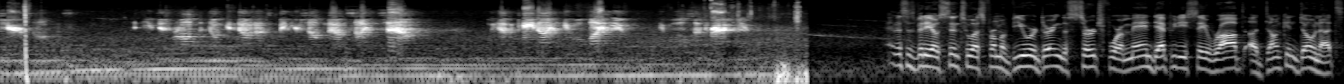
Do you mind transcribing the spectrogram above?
Sheriff's Office. If you just robbed the Dunkin' Donuts, make yourself known sight and sound. We have a canine. He will bite you. He will also track you. And this is video sent to us from a viewer during the search for a man deputies say robbed a Dunkin' Donuts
